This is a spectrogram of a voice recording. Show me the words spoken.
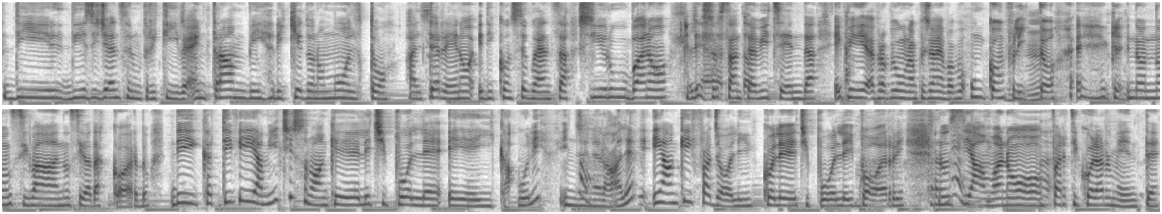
di, di esigenze nutritive. Entrambi richiedono molto al sì. terreno e di conseguenza si rubano certo. le sostanze a vicenda e quindi è proprio una questione, proprio un conflitto mm-hmm. che non, non, si va, non si va d'accordo. Dei cattivi amici sono anche le cipolle e i cavoli in oh. generale e anche i fagioli con le cipolle, i porri, non si amano eh. particolarmente.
